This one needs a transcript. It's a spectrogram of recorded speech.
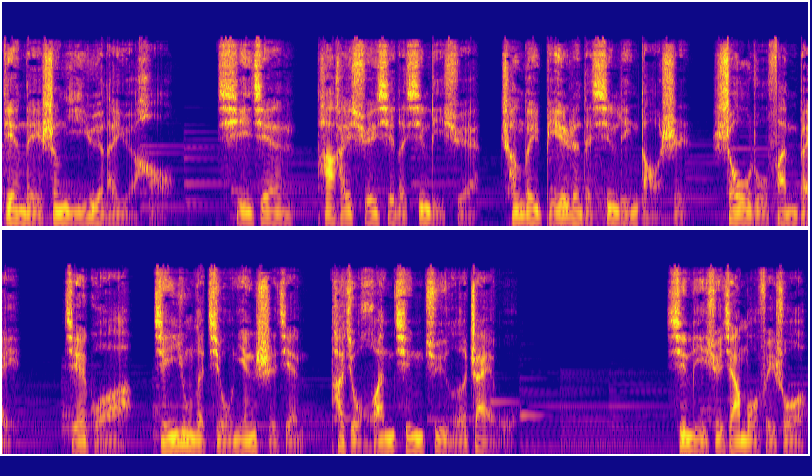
店内生意越来越好。期间，他还学习了心理学，成为别人的心灵导师，收入翻倍。结果，仅用了九年时间，他就还清巨额债务。心理学家墨菲说。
